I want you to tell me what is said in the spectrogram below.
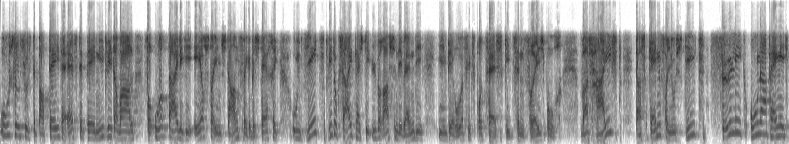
Ausschluss aus der Partei, der FDP, Nichtwiederwahl, Verurteilung in erster Instanz wegen Bestechung und jetzt, wie du gesagt hast, die überraschende Wende im Berufungsprozess gibt es einen Freispruch. Was heißt, dass Genfer Justiz völlig unabhängig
